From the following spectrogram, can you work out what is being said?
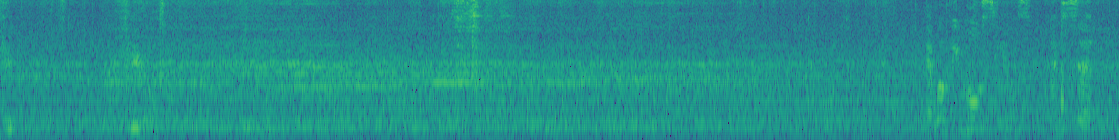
Heavy-looking field. There will be more seals, I'm certain.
